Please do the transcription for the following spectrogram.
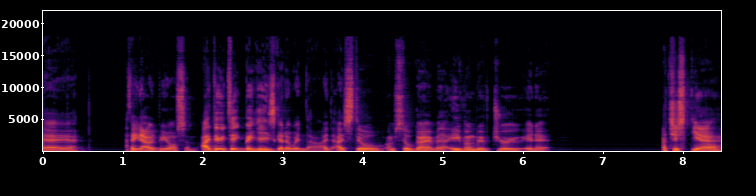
Yeah, yeah. I think that would be awesome. I do think Big E's gonna win though. I, I still, I'm still going with that, even with Drew in it. I just, yeah.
